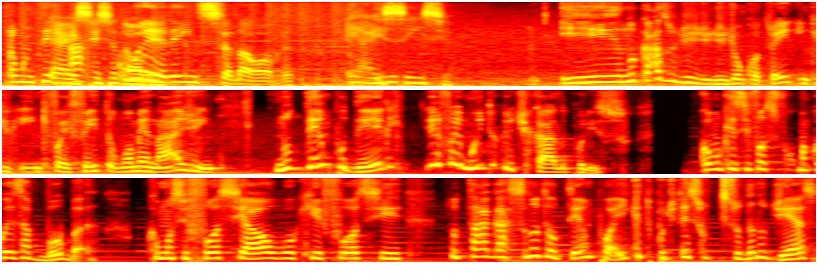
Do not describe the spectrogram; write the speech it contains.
para manter é a, a coerência da obra. da obra. É a essência. E no caso de, de John Coltrane, em que, em que foi feita uma homenagem no tempo dele, ele foi muito criticado por isso. Como que se fosse uma coisa boba. Como se fosse algo que fosse. Tu tá gastando teu tempo aí que tu podia estar estudando jazz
